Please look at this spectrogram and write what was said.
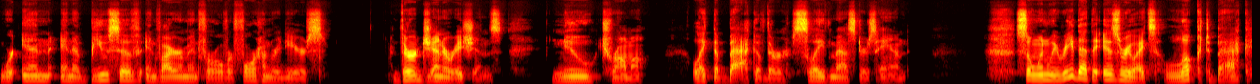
were in an abusive environment for over 400 years. Their generations knew trauma like the back of their slave master's hand. So when we read that the Israelites looked back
